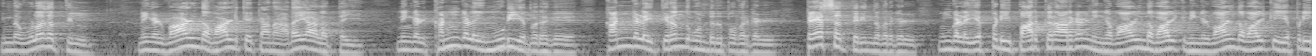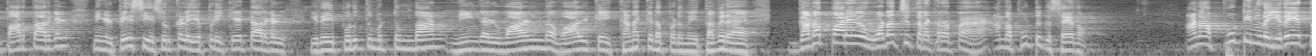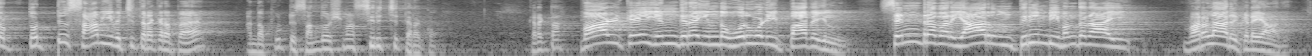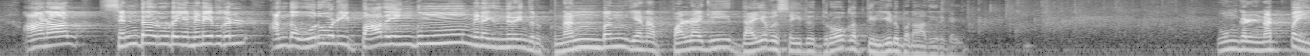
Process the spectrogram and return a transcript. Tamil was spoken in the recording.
இந்த உலகத்தில் நீங்கள் வாழ்ந்த வாழ்க்கைக்கான அடையாளத்தை நீங்கள் கண்களை மூடிய பிறகு கண்களை திறந்து கொண்டிருப்பவர்கள் பேசத் தெரிந்தவர்கள் உங்களை எப்படி பார்க்கிறார்கள் நீங்கள் வாழ்ந்த வாழ்க்கை நீங்கள் வாழ்ந்த வாழ்க்கையை எப்படி பார்த்தார்கள் நீங்கள் பேசிய சொற்களை எப்படி கேட்டார்கள் இதை பொறுத்து மட்டும்தான் நீங்கள் வாழ்ந்த வாழ்க்கை கணக்கிடப்படுமே தவிர கடப்பாறையில் உடச்சி திறக்கிறப்ப அந்த பூட்டுக்கு சேதம். ஆனால் பூட்டினுடைய இதயத்தை தொட்டு சாவியை வச்சு திறக்கிறப்ப அந்த பூட்டு சந்தோஷமாக சிரித்து திறக்கும். கரெக்டா வாழ்க்கை என்கிற இந்த ஒரு வழி பாதையில் சென்றவர் யாரும் திரும்பி வந்ததாய் வரலாறு கிடையாது. ஆனால் சென்றவருடைய நினைவுகள் அந்த ஒரு வழி பாதையெங்கும் நினை நிறைந்திருக்கும். நண்பன் என பழகி தயவு செய்து துரோகத்தில் ஈடுபடாதீர்கள். உங்கள் நட்பை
